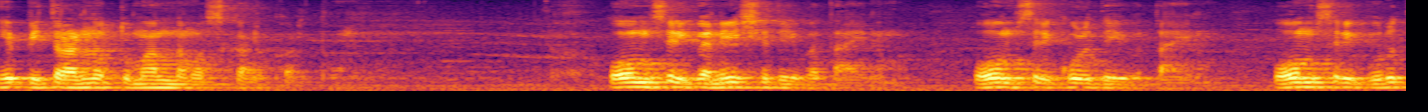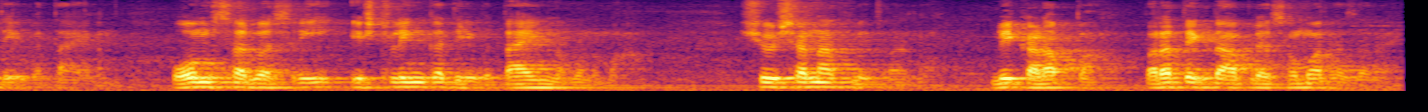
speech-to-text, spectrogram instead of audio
हे पित्रांनो तुम्हाला नमस्कार करतो. ओम श्री गणेश देवताय नम ओम श्री कुळदेवताय नम ओम श्री गुरुदेवताय नम ओम सर्वश्री इष्टलिंग देवताय नम नम. शिवशनाथ मित्रांनो मी कडाप्पा परत एकदा आपल्यासमोर हजर आहे.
